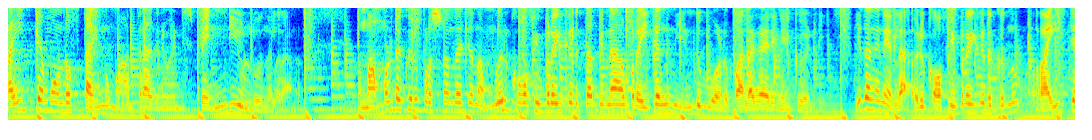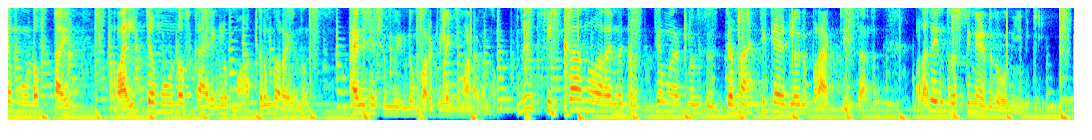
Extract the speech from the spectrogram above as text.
റൈറ്റ് എമൗണ്ട് ഓഫ് ടൈം മാത്രമേ അതിനുവേണ്ടി സ്പെൻഡ് ചെയ്യുള്ളൂ എന്നുള്ളതാണ്. നമ്മളുടെ നമ്മളുടെയൊക്കെ ഒരു പ്രശ്നം എന്താ വെച്ചാൽ നമ്മളൊരു കോഫി ബ്രേക്ക് എടുത്താൽ പിന്നെ ആ ബ്രേക്ക് അങ്ങ് നീണ്ടുപോവാണ് പല കാര്യങ്ങൾക്ക് വേണ്ടി. ഇതങ്ങനെയല്ല. ഒരു കോഫി ബ്രേക്ക് എടുക്കുന്നു. Right amount of time right amount of കാര്യങ്ങൾ മാത്രം പറയുന്നു. അതിനുശേഷം വീണ്ടും വർക്കിലേക്ക് മടങ്ങുന്നു. ഇത് ഫിക്ക എന്ന് പറയുന്നത് കൃത്യമായിട്ടുള്ള ഒരു സിസ്റ്റമാറ്റിക് ആയിട്ടുള്ള ഒരു പ്രാക്ടീസാണ്. വളരെ ഇൻട്രസ്റ്റിംഗ് ആയിട്ട് തോന്നി എനിക്ക്.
